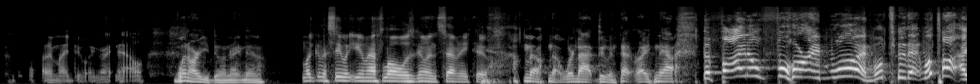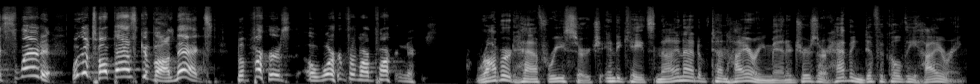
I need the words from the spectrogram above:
what am I doing right now? What are you doing right now? I'm looking to see what UMass Lowell was doing 72. no, no, we're not doing that right now. The final four and one. We'll do that. We'll talk. I swear to it. We're going to talk basketball next. But first, a word from our partners. Robert Half research indicates nine out of 10 hiring managers are having difficulty hiring.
